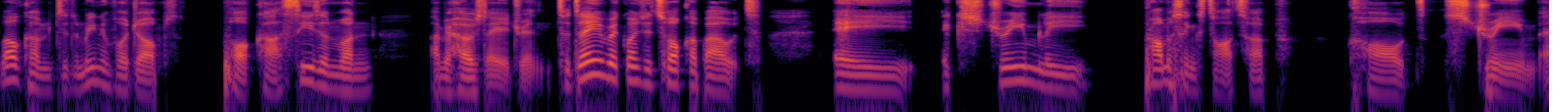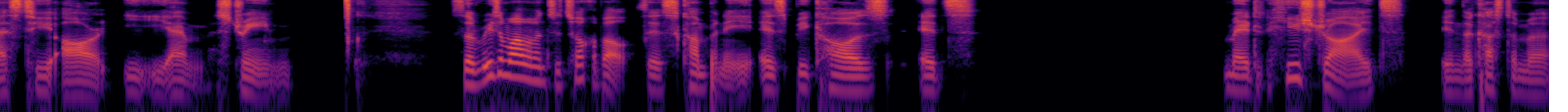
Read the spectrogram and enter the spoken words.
Welcome to the Meaningful Jobs podcast, season one. I'm your host, Adrian. Today, we're going to talk about a extremely promising startup called Streem, S T R E E M, Streem. So, the reason why I want to talk about this company is because it's made huge strides in the customer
